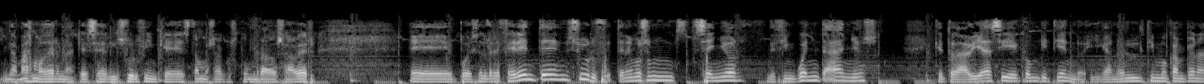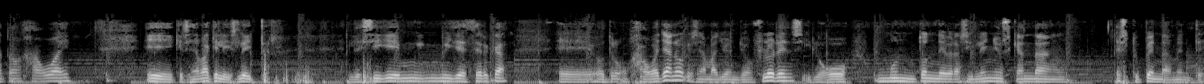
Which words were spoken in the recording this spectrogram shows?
la más moderna, que es el surfing que estamos acostumbrados a ver. Eh, pues el referente en surf, tenemos un señor de 50 años que todavía sigue compitiendo y ganó el último campeonato en Hawái, eh, que se llama Kelly Slater. Le sigue muy, muy de cerca eh, otro, un hawaiano que se llama John John Florence y luego un montón de brasileños que andan estupendamente.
